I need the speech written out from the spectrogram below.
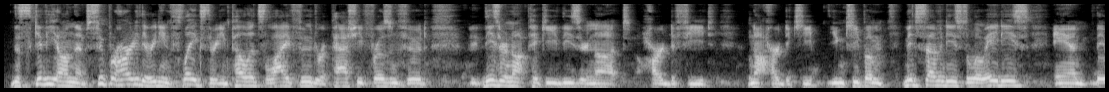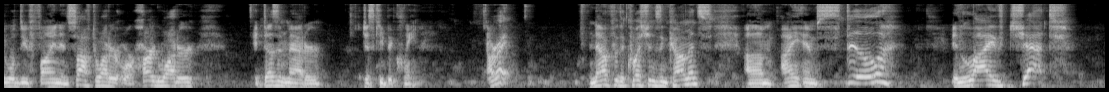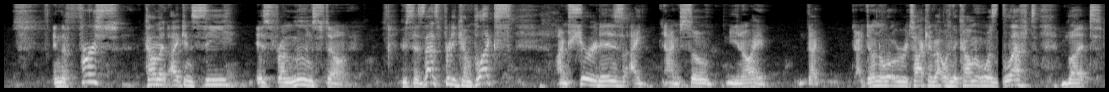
the skivvy on them. Super hardy. They're eating flakes. They're eating pellets, live food, repashy, frozen food. These are not picky. These are not hard to feed not hard to keep. You can keep them mid 70s to low 80s, and they will do fine in soft water or hard water. It doesn't matter. Just keep it clean. All right. Now for the questions and comments. Um, I am still in live chat. And the first comment I can see is from Moonstone, who says, That's pretty complex. I'm sure it is. I, I'm so, you know, I that I don't know what we were talking about when the comment was left, but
